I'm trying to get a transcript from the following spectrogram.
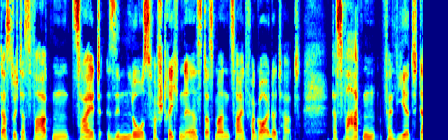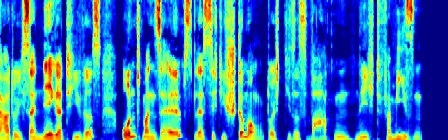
dass durch das Warten Zeit sinnlos verstrichen ist, dass man Zeit vergeudet hat. Das Warten verliert dadurch sein Negatives und man selbst lässt sich die Stimmung durch dieses Warten nicht vermiesen.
